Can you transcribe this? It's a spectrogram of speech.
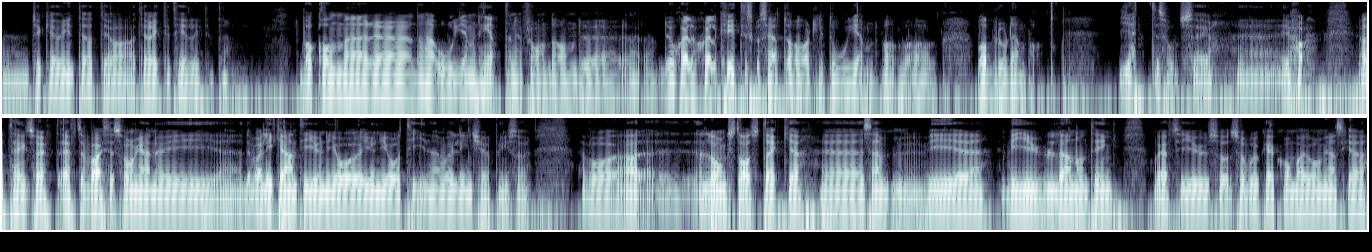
eh, tycker jag inte att jag, att jag räckte till riktigt där. Var kommer eh, den här ojämnheten ifrån då? Om du är, du är själv självkritisk och säger att du har varit lite ojämn. Vad, vad, vad beror den på? Jättesvårt att säga. Eh, jag, jag har tänkt så efter, efter varje säsong här nu i, det var likadant i junior, juniortiden när jag var i Linköping så det var en lång startsträcka. Sen vid, vid jul där någonting och efter jul så, så brukar jag komma igång ganska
